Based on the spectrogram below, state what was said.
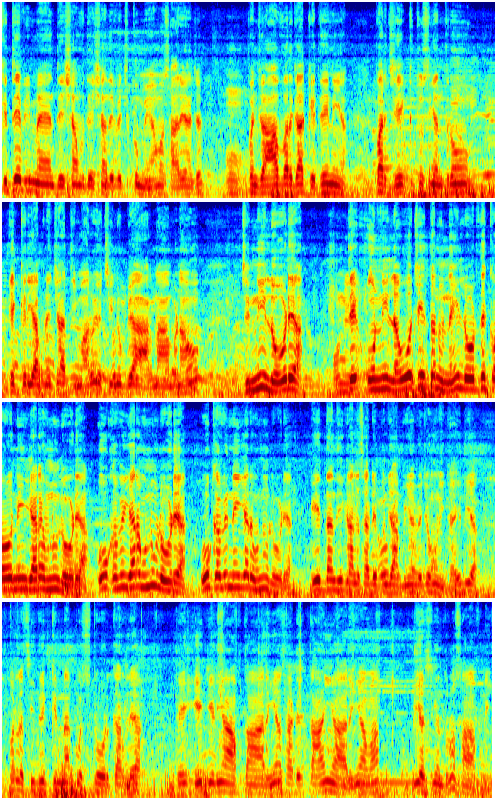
ਕਿਤੇ ਵੀ ਮੈਂ ਦੇਸ਼ਾਂ ਵਿਦੇਸ਼ਾਂ ਦੇ ਵਿੱਚ ਘੁੰਮਿਆ ਵਾਂ ਸਾਰਿਆਂ 'ਚ ਪੰਜਾਬ ਵਰਗਾ ਕਿਤੇ ਨਹੀਂ ਆ। ਪਰ ਜੇ ਤੁਸੀਂ ਅੰਦਰੋਂ ਇੱਕ ਵਾਰੀ ਆਪਣੇ ਝਾਤੀ ਮਾਰੋ ਇਹ ਚੀਜ਼ ਨੂੰ ਬਿਹਾਰ ਨਾ ਬਣਾਓ ਜਿੰਨੀ ਲੋੜ ਆ ਤੇ ਉਨੀ ਲਵੋ ਜੇ ਤੁਹਾਨੂੰ ਨਹੀਂ ਲੋੜ ਤੇ ਕਹੋ ਨਹੀਂ ਯਾਰ ਉਹਨੂੰ ਲੋੜ ਆ। ਉਹ ਕਹੇ ਯਾਰ ਉਹਨੂੰ ਲੋੜ ਆ ਉਹ ਕਹੇ ਨਹੀਂ ਯਾਰ ਉਹਨੂੰ ਲੋੜ ਆ। ਇਦਾਂ ਦੀ ਗੱਲ ਸਾਡੇ ਪੰਜਾਬੀਆਂ ਵਿੱਚ ਹੋਣੀ ਚਾਹੀਦੀ ਆ। ਪਰ ਅਸੀਂ ਤੇ ਕਿੰਨਾ ਕੁਝ ਸਟੋਰ ਕਰ ਲਿਆ ਤੇ ਇਹ ਜਿਹੜੀਆਂ ਆਫਤਾਂ ਆ ਰਹੀਆਂ ਸਾਡੇ ਤਾਂ ਹੀ ਆ ਰਹੀਆਂ ਵਾ ਵੀ ਅਸੀਂ ਅੰਦਰੋਂ ਸਾਫ਼ ਨਹੀਂ।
